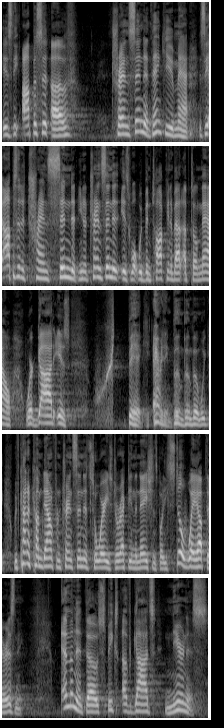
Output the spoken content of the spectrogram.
is the opposite of transcendent. Thank you, Matt. It's the opposite of transcendent. You know, transcendent is what we've been talking about up till now, where God is big, everything, boom, boom, boom. We, we've kind of come down from transcendence to where he's directing the nations, but he's still way up there, isn't he? Immanent, though, speaks of God's nearness.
